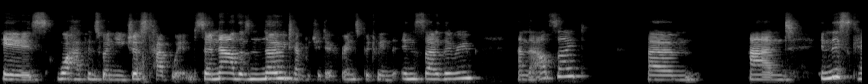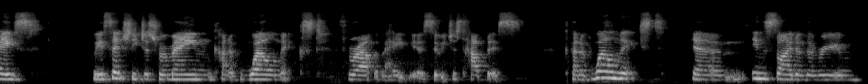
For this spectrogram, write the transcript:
is what happens when you just have wind. So now there's no temperature difference between the inside of the room and the outside. Um, and in this case, we essentially just remain kind of well mixed throughout the behavior. So we just have this kind of well mixed um, inside of the room,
